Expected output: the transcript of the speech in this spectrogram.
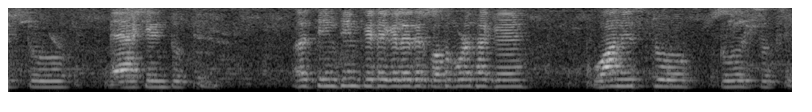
ইস টু এক ইন্টু তিন। তাহলে তিন তিন কেটে গেলে এদের কত পড়ে থাকে? One is to two is to three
